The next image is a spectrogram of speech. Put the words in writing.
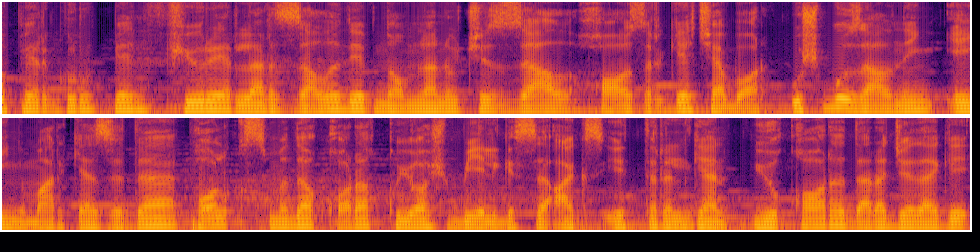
Opergruppenführerlar zali deb nomlanuvchi zal hozirgacha bor. Ushbu zalning eng markazida pol qismida qora quyosh belgisi aks ettirilgan yuqori darajadagi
